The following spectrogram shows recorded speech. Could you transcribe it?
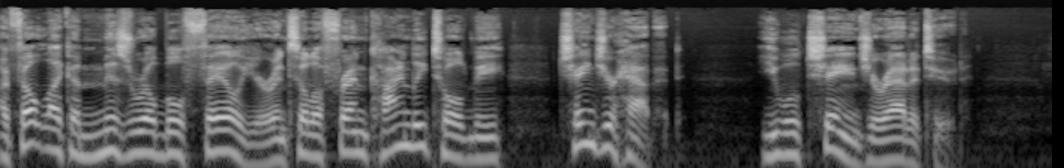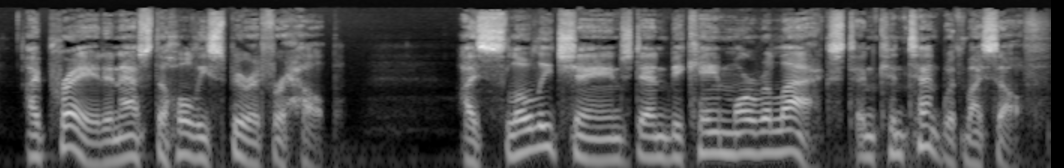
I felt like a miserable failure until a friend kindly told me, Change your habit. You will change your attitude. I prayed and asked the Holy Spirit for help. I slowly changed and became more relaxed and content with myself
